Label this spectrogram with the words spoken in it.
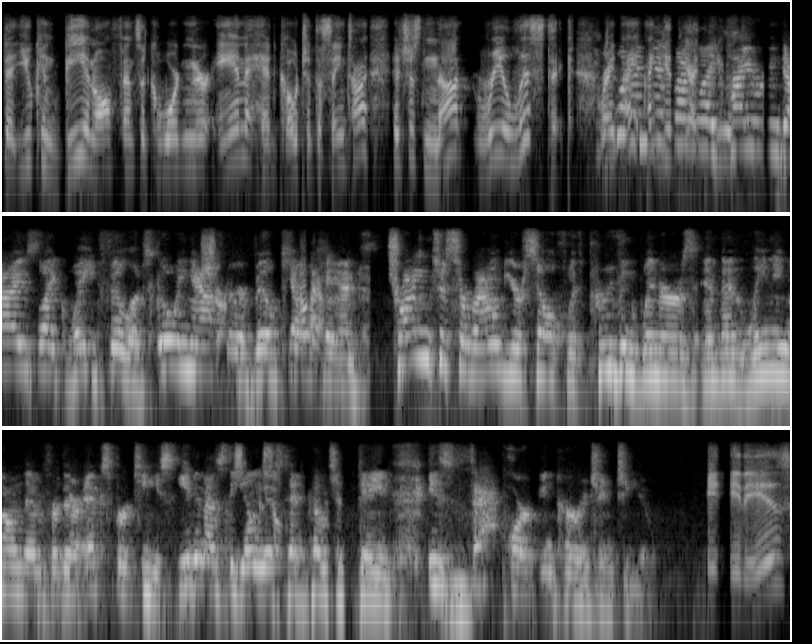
that you can be an offensive coordinator and a head coach at the same time. It's just not realistic, right? I, I, get by the idea. like hiring guys like Wade Phillips, going after Bill oh, Callahan, trying to surround yourself with proven winners, and then leaning on them for their expertise, even as the youngest So- head coach in the game. Is that part encouraging to you? It, it is.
